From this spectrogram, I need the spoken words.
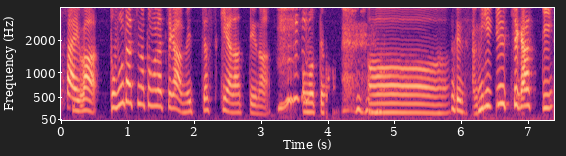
西は友達の友達がめっちゃ好きやなっていうのは思ってます。あー。なんていうんですか？身内が好き。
